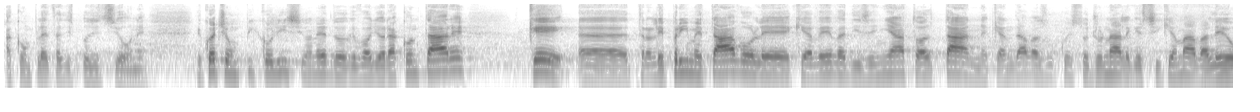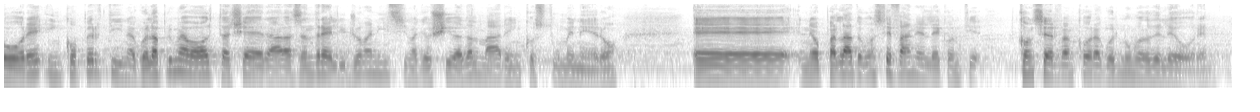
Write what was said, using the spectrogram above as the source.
a completa disposizione. E qua c'è un piccolissimo aneddoto che voglio raccontare che eh, tra le prime tavole che aveva disegnato Altan, che andava su questo giornale che si chiamava Le Ore, in copertina quella prima volta c'era la Sandrelli giovanissima che usciva dal mare in costume nero. Eh, ne ho parlato con Stefania e lei conserva ancora quel numero delle ore.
